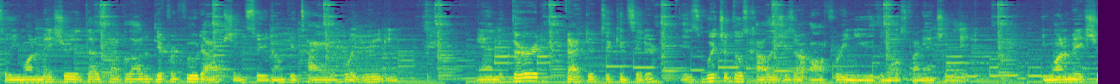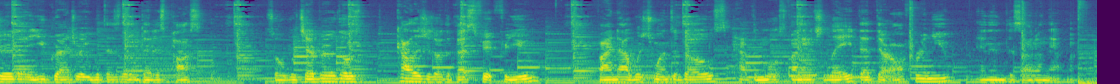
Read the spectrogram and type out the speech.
so you want to make sure it does have a lot of different food options so you don't get tired of what you're eating. And the third factor to consider is which of those colleges are offering you the most financial aid. You want to make sure that you graduate with as little debt as possible. So whichever of those colleges are the best fit for you, find out which ones of those have the most financial aid that they're offering you, and then decide on that one.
